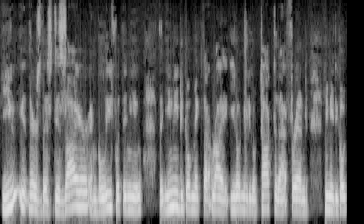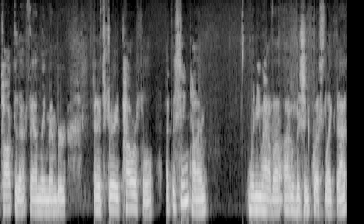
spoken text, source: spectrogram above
you there's this desire and belief within you that you need to go make that right. You don't need to go talk to that friend. You need to go talk to that family member, and it's very powerful. At the same time, when you have a, a vision quest like that,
